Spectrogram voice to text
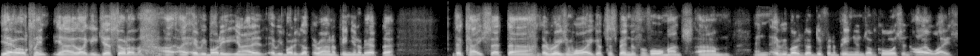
Yeah, well, Clint, you know, like he just sort of, I, everybody, you know, everybody's got their own opinion about the the case that uh, the reason why he got suspended for four months, um, and everybody's got different opinions, of course. And I always,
